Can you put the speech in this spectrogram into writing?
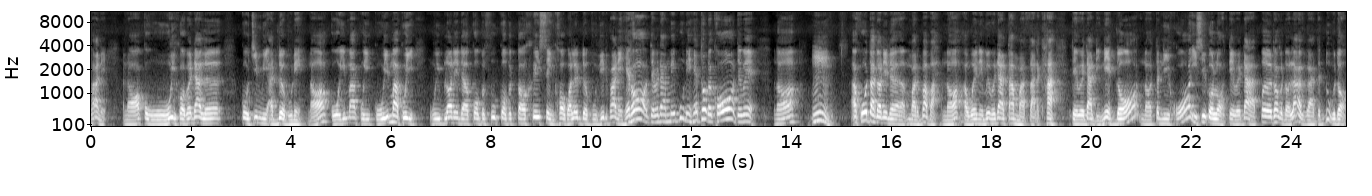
ဖာနေနော်ကိုီကောဝေဒလေကိုချီမီအဒဘူးနေနော်ကိုီမကိုီကိုီမကိုီဝီဘလော့နေဒါကောပစုကောပတောခေစင်ခောဝါလေဒဘူးသိဖာနေဟေထောတဝဒမေဘူးနေဟေထောတခောတဝေနော်อืม အခုတတော်နေတဲ့မတ်ဘဘာနော်အဝဲနေမေဝဒတာမတာတခါတေဝဒဒီနေတော့နော်တနီခောဤစီကောလောတေဝဒပေတော့ကတော့လာကတတုကတော့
